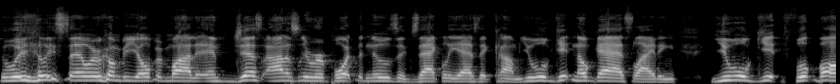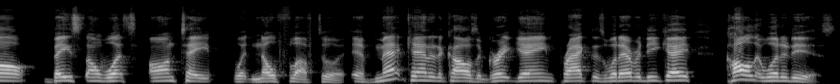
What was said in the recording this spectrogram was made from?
We, we said we were going to be open minded and just honestly report the news exactly as it come. You will get no gaslighting. You will get football based on what's on tape with no fluff to it. If Matt Canada calls a great game, practice, whatever, DK, call it what it is.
